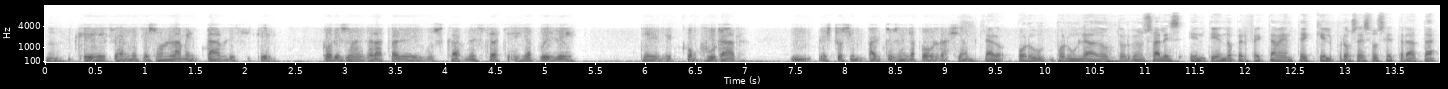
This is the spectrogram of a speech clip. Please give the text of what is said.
Mm. que realmente son lamentables y que por eso se trata de buscar una estrategia pues de, de, de conjurar mm, estos impactos en la población. Claro, por un, por un lado, doctor González, entiendo perfectamente que el proceso se trata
